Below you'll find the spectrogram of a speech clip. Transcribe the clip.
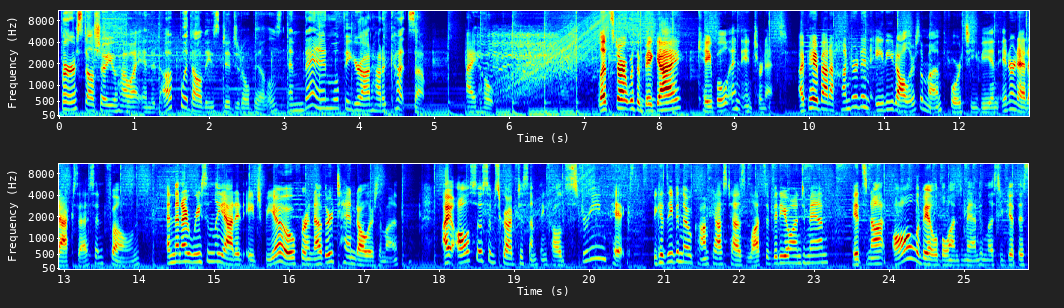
First, I'll show you how I ended up with all these digital bills, and then we'll figure out how to cut some. I hope. Let's start with a big guy cable and internet. I pay about $180 a month for TV and internet access and phone, and then I recently added HBO for another $10 a month. I also subscribe to something called StreamPix because even though Comcast has lots of video on demand, it's not all available on demand unless you get this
